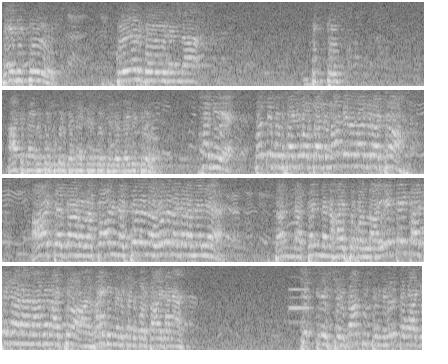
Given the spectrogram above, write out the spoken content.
ದಯವಿಟ್ಟು ಸ್ಕೋರ್ ಬೋರ್ಡ್ ಅನ್ನ ಬಿಟ್ಟು ಆಟಗಾರರು ಕುಳಿತುಕೊಳ್ಬೇಕಾಗಿ ದಯವಿಟ್ಟು. ಹಾಗೆಯೇ, ಪಂದ್ಯ ಕೂಡ ಸಾಗಿ ಬರ್ತಾ ಇದ್ದ ನಾಗರ ನಾಗರಾಜ. ಆಟಗಾರರ ಕಾಲಿನ ಚಲನ ವಲನಗಳ ಮೇಲೆ ತನ್ನ ಕಣ್ಣನ್ನು ಹಾಯಿಸಬಲ್ಲ ಏಕೈಕ ಆಟಗಾರ ನಾಗರಾಜ ರೈಡಿಂಗ್ ಅಲ್ಲಿ ಕಂಡುಕೊಳ್ತಾ ಇದ್ದಾನೆ. ಚಕ್ರೇಶ್ವರ ದಾಖೂತನ ವಿರುದ್ಧವಾಗಿ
